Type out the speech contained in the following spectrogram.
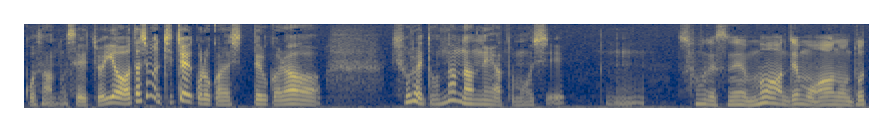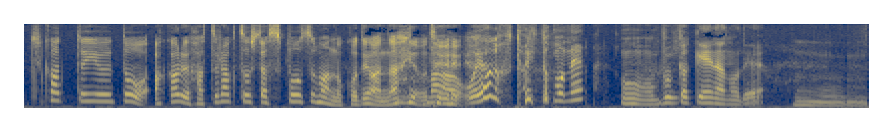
お子さんの成長。いや私もちっちゃい頃から知ってるから将来どんなんなんねやと思うし。うん。そうですね。まあでもあのどっちかっていうと明るいはつらくとしたスポーツマンの子ではないので、まあ、親が2人ともね、うん、文化系なので。うん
